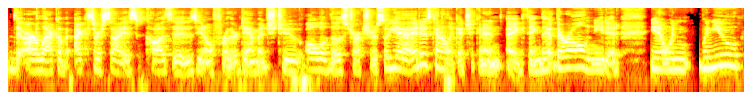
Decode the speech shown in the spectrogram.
the, our lack of exercise causes you know further damage to all of those structures. So yeah it is kind of like a chicken and egg thing. They're, they're all needed. You know when when you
